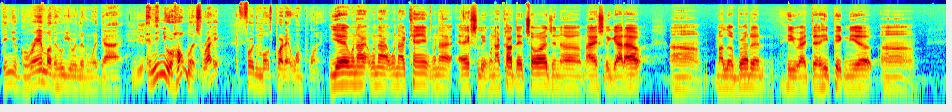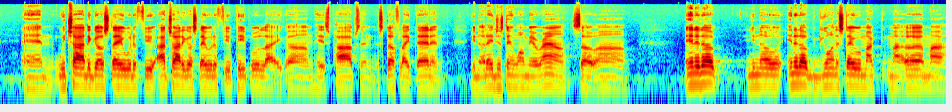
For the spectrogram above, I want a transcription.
Then your grandmother, who you were living with, died. Yeah. And then you were homeless, right? For the most part, at one point. Yeah, when I when I when I came when I actually when I caught that charge and um, I actually got out, um, my little brother he right there he picked me up, um, and we tried to go stay with a few. I tried to go stay with a few people like um, his pops and stuff like that, and you know they just didn't want me around. So um, ended up you know, ended up going to stay with my my uh, my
